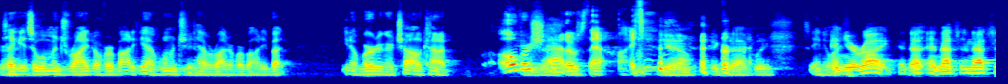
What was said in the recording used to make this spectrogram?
It's right. like it's a woman's right over her body. Yeah, a woman should Yeah. have a right over her body, but you know, murdering her child kind of overshadows that right. yeah, exactly. So anyway, And you're right. And That, and that's and that's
